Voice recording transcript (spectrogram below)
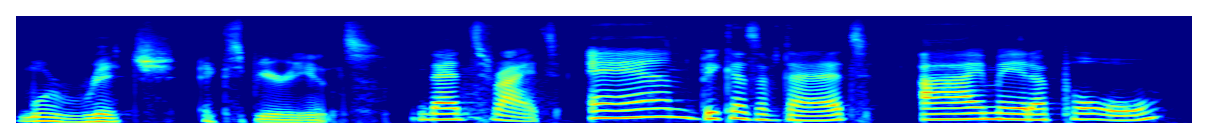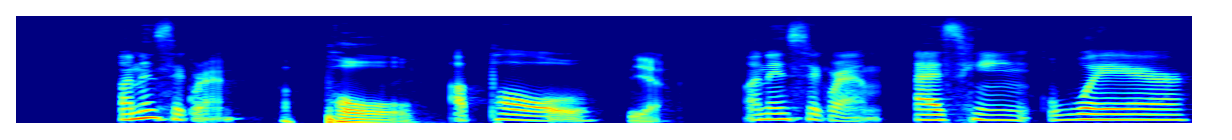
more rich experience. That's right. And because of that, I made a poll on Instagram, poll. a poll Yeah. on Instagram asking where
